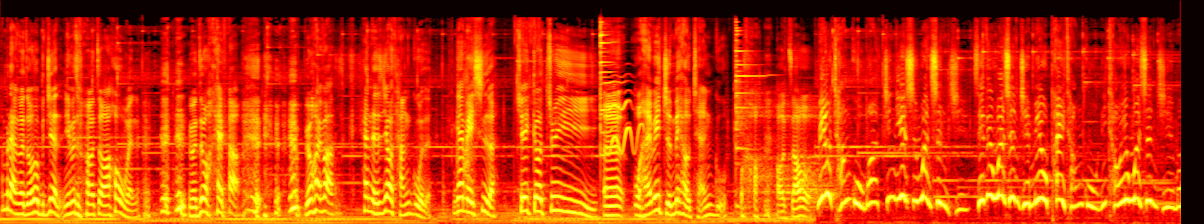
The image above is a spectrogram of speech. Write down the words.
他们两个怎么都不见了？你们怎么走到后门了？你们这么害怕？不用害怕，看起来是要糖果的，应该没事了。Trick or treat，呃，我还没准备好糖果，哇，好糟哦！没有糖果吗？今天是万圣节，谁在万圣节没有派糖果？你讨厌万圣节吗？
